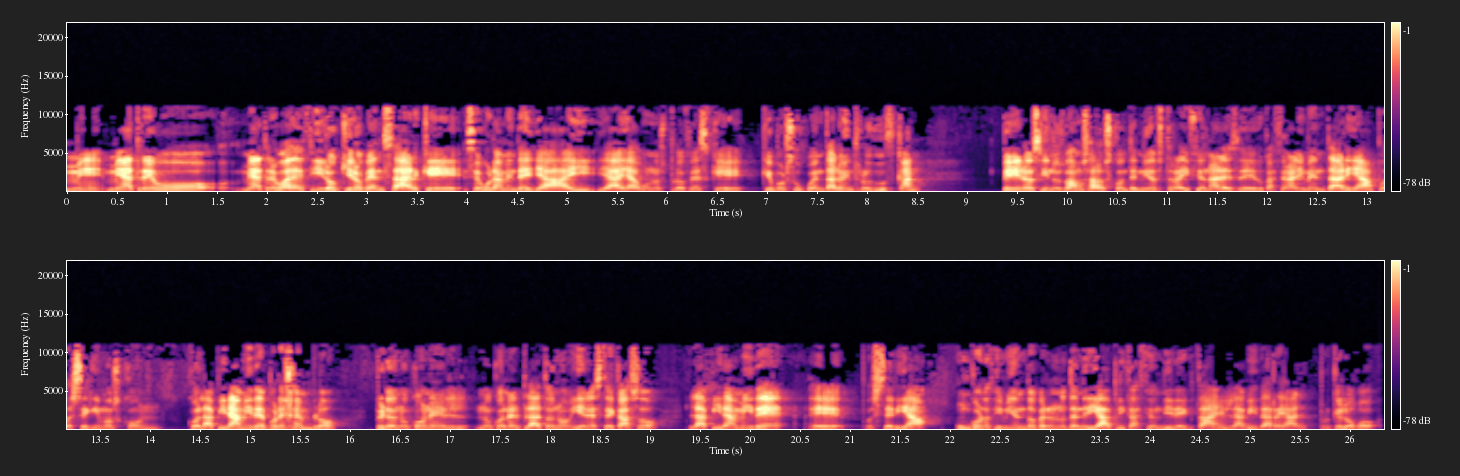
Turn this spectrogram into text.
me, atrevo, me atrevo a decir o quiero pensar que seguramente ya hay, ya hay algunos profes que, que por su cuenta lo introduzcan, pero si nos vamos a los contenidos tradicionales de educación alimentaria, pues seguimos con, con la pirámide, por ejemplo, pero no con el, no con el plato, ¿no? Y en este caso, la pirámide eh, pues sería un conocimiento, pero no tendría aplicación directa en la vida real, porque luego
